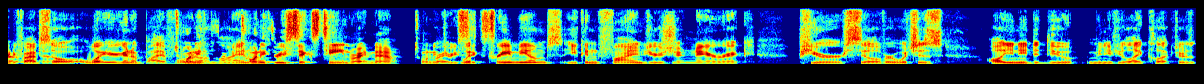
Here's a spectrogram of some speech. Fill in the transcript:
right 35. so what you're gonna buy for 20, online 23 16 right now. 23 right, with premiums, you can find your generic pure silver, which is all you need to do. I mean, if you like collectors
